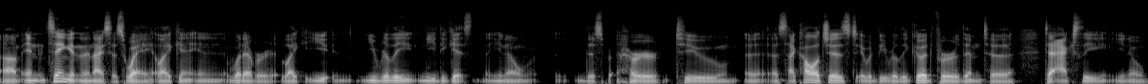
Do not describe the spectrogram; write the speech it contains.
um, and saying it in the nicest way, like in, in whatever, like you you really need to get you know this her to a, a psychologist. It would be really good for them to to actually you know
